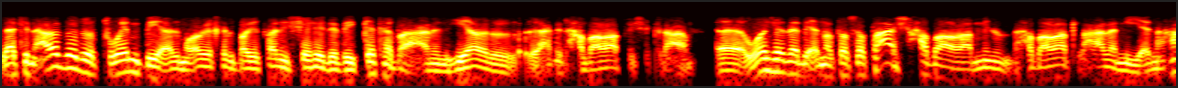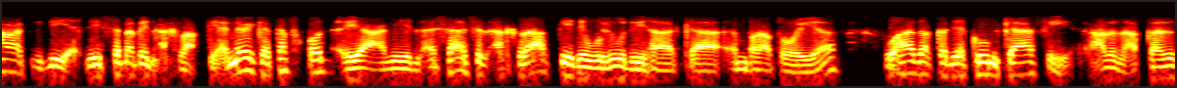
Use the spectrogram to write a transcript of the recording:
لكن ارنولد توينبي المؤرخ البريطاني الشهير الذي كتب عن انهيار يعني الحضارات بشكل عام آه، وجد بأن 19 حضارة من الحضارات العالمية انهارت لسبب أخلاقي، أمريكا تفقد يعني الأساس الأخلاقي لوجودها كإمبراطورية وهذا قد يكون كافي على الأقل آه،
